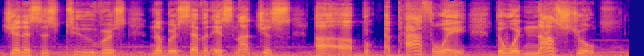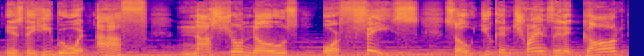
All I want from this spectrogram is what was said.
Genesis 2, verse number 7. It's not just a, a pathway. The word nostril is the Hebrew word af, nostril, nose, or face. So you can translate it God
